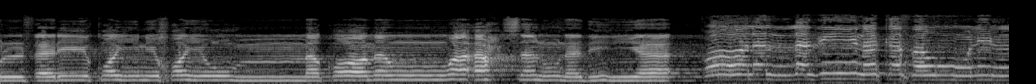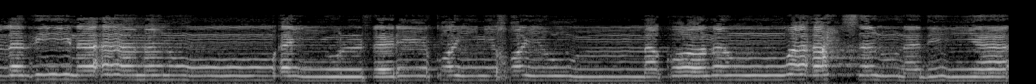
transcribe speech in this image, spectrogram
الفريقين خير مقاما وأحسن نديا؟ قال الذين كفروا للذين آمنوا أي الفريقين خير مقاما وأحسن نديا؟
